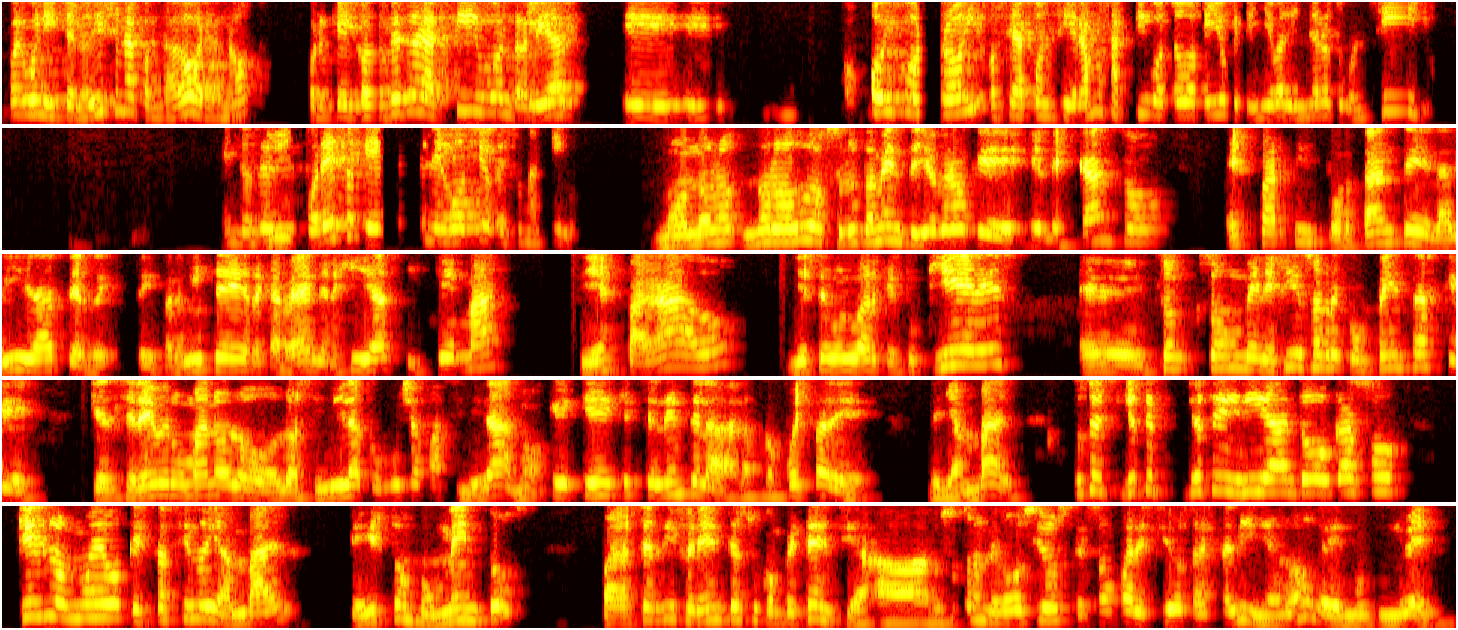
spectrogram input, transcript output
Bueno, y te lo dice una contadora, ¿no? Porque el concepto de activo en realidad eh, eh, hoy por hoy, o sea, consideramos activo todo aquello que te lleva dinero a tu bolsillo. Entonces, por eso que este negocio es un activo. No, no, no, no lo dudo absolutamente. Yo creo que el descanso es parte importante de la vida, te, te permite recargar energías y qué más si es pagado y es en un lugar que tú quieres, eh, son, son beneficios, son recompensas que, que el cerebro humano lo, lo, asimila con mucha facilidad, ¿no? Qué, qué, qué excelente la, la, propuesta de, de Yambal. Entonces, yo te, yo te diría, en todo caso, ¿qué es lo nuevo que está haciendo Yambal en estos momentos para ser diferente a su competencia, a los otros negocios que son parecidos a esta línea, ¿no? De multinivel.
